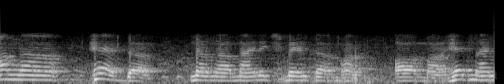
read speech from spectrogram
ang ah, head ah, ng ah, management, um, ah, um, ah, head man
